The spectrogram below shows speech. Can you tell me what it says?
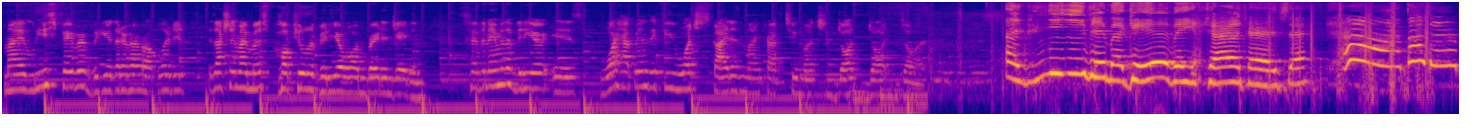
my least favorite video that I've ever uploaded is actually my most popular video on Braden Jaden. So the name of the video is What Happens If You Watch Sky Does Minecraft Too Much dot dot dot. I leave him again shelters. Ah, mother,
